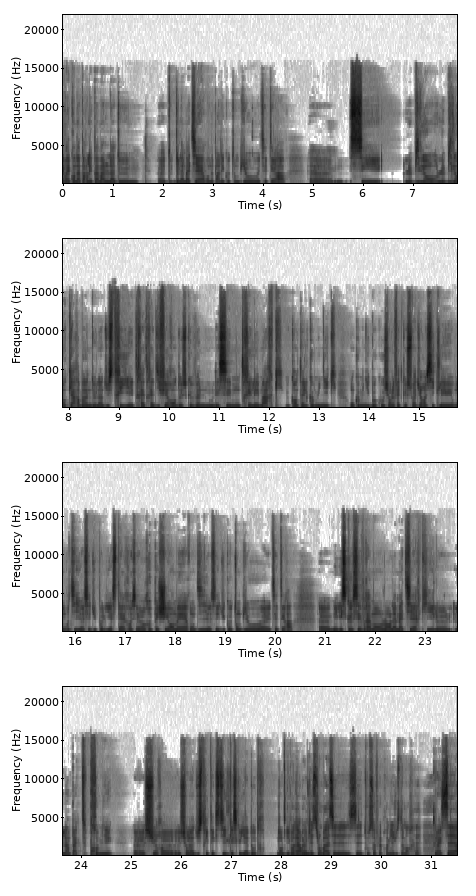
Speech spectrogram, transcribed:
c'est vrai qu'on a parlé pas mal là de, de, de, la matière, on a parlé coton bio, etc. c'est le bilan, le bilan carbone de l'industrie est très très différent de ce que veulent nous laisser montrer les marques quand elles communiquent. On communique beaucoup sur le fait que ce soit du recyclé, on dit c'est du polyester repêché en mer, on dit c'est du coton bio, etc. Euh, mais est-ce que c'est vraiment genre, la matière qui est l'impact premier euh, sur, euh, sur l'industrie textile? Qu'est-ce qu'il y a d'autre? Dans le bilan carbone Bonne question, bah, c'est tout sauf le premier justement. C'est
